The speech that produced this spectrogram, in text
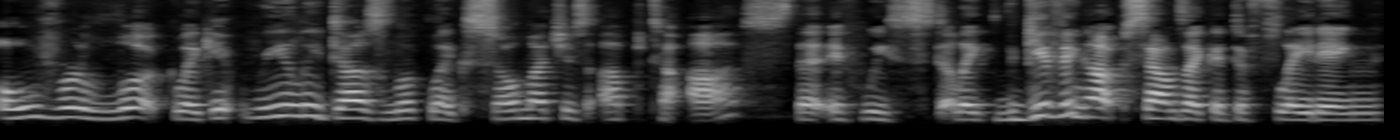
overlook, like, it really does look like so much is up to us that if we, st- like, giving up sounds like a deflating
